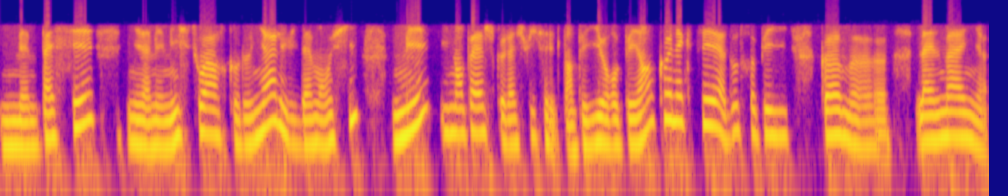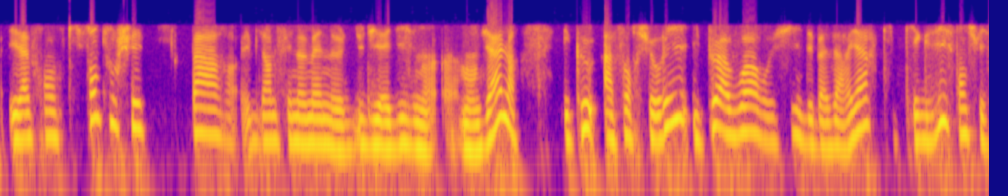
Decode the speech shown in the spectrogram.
ni même passé, ni la même histoire coloniale, évidemment aussi. Mais il n'empêche que la Suisse est un pays européen connecté à d'autres pays comme euh, l'Allemagne et la France qui sont touchés par eh bien, le phénomène du djihadisme euh, mondial et que, a fortiori, il peut avoir aussi des bases arrières qui, qui existent en Suisse.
